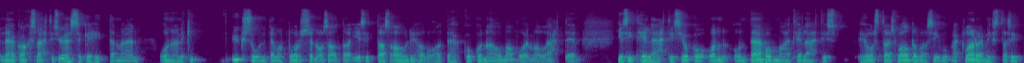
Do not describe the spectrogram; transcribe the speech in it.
nämä kaksi lähtisi yhdessä kehittämään, on ainakin yksi suunnitelma Porschen osalta, ja sitten taas Audi haluaa tehdä kokonaan oman voimanlähteen, ja sitten he lähtis joko, on, on tämä homma, että he lähtis he ostaisivat valtavan siivun McLarenista, sit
